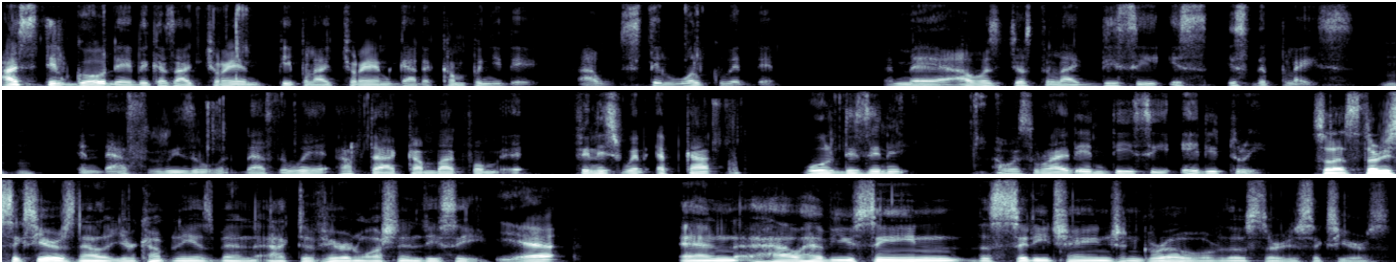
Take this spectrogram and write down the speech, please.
I still go there because I train people I train got a company there. I still work with them. And man, I was just like DC is is the place. Mm-hmm. And that's the reason that's the way. After I come back from eh, finish with Epcot, Walt Disney, I was right in DC, 83. So that's 36 years now that your company has been active here in Washington D.C. Yeah. And how have you seen the city change and grow over those 36 years?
